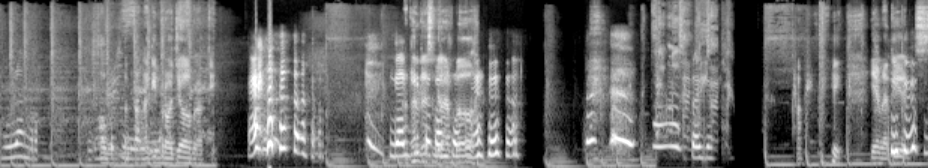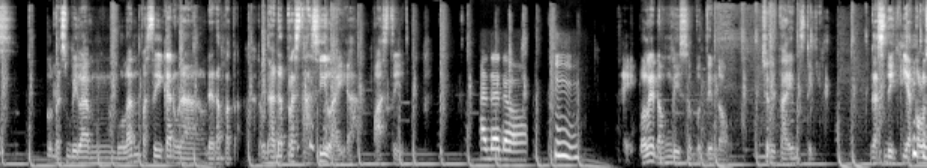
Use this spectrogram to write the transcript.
bulan loh Oh, bentar sembilan lagi bulan. brojol berarti. nggak Kan gitu udah konsepnya Astaga. ya berarti udah 9 bulan pasti kan udah udah dapat udah ada prestasi lah ya pasti. ada dong Oke, boleh dong disebutin dong, ceritain sedikit. Nggak sedikit ya kalau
